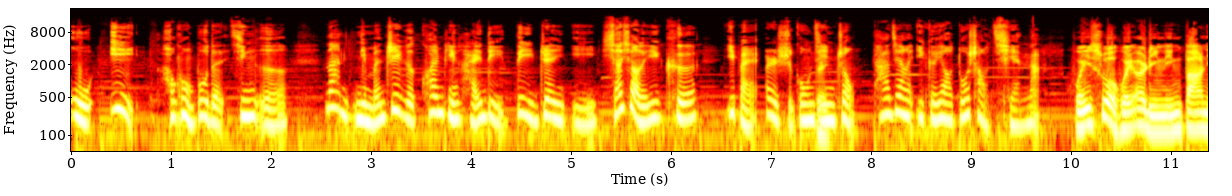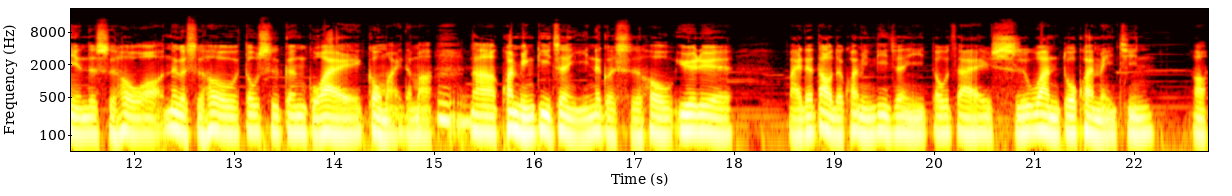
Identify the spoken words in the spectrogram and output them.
五亿，好恐怖的金额。那你们这个宽频海底地震仪，小小的一颗，一百二十公斤重，它这样一个要多少钱呐、回溯回二零零八年的时候哦，那个时候都是跟国外购买的嘛。嗯，那宽频地震仪那个时候约略买得到的宽频地震仪都在十万多块美金啊，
